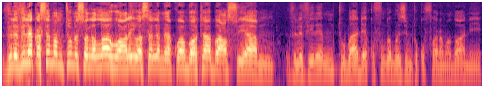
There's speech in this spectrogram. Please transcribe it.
vile vile akasema mtume salllahu alaihi wasallam ya kwamba watabaa siyam vile vile mtu baada ya kufunga mwezi mtukufu wa ramadhani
